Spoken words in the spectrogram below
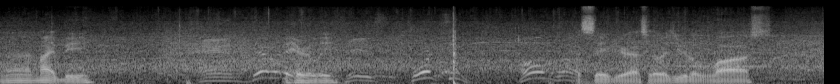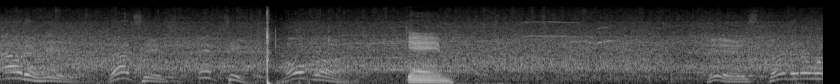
Uh, might be. And there it is. Barely. His 14th home run. I saved your ass, otherwise you would have lost. Out of here. That's his 15th home run. Game. His third in a row.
